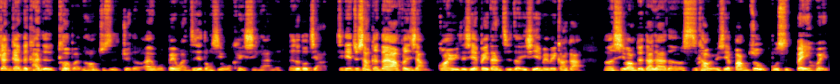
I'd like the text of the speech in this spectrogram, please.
干干的看着课本，然后就是觉得哎，我背完这些东西我可以心安了，那个都假。今天就想跟大家分享关于这些背单字的一些妹妹嘎嘎，那希望对大家的思考有一些帮助。不是背会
